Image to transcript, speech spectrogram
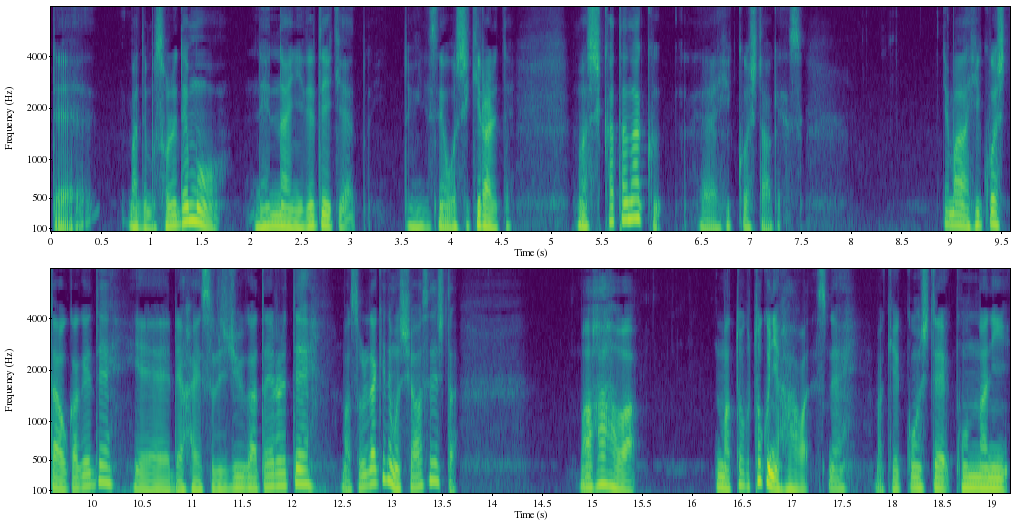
う。で、まあでもそれでも年内に出ていけというふうにですね、押し切られて、まあ仕方なく、え、引っ越したわけです。で、まあ引っ越したおかげで、えー、礼拝する自由が与えられて、まあそれだけでも幸せでした。まあ母は、まあ特に母はですね、まあ、結婚してこんなに、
